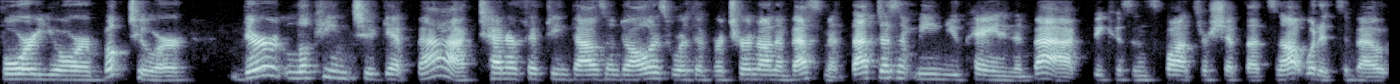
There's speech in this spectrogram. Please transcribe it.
for your book tour, they're looking to get back ten or fifteen thousand dollars worth of return on investment. That doesn't mean you paying them back because in sponsorship that's not what it's about.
